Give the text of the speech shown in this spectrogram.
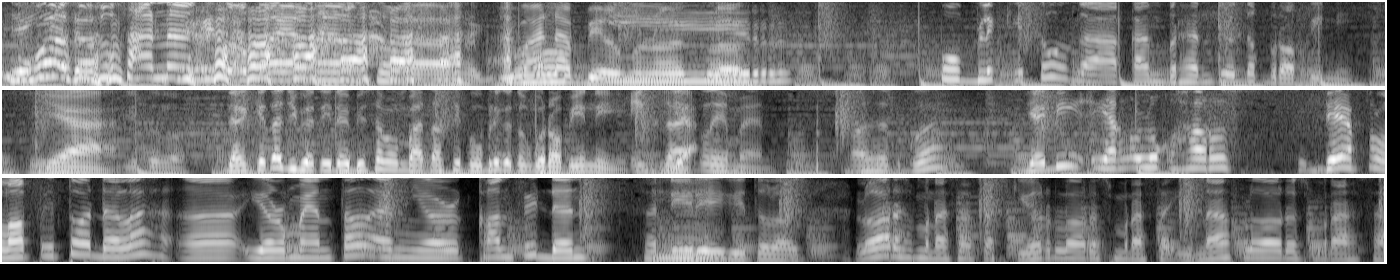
Ya, gue langsung susana gitu kebayangnya langsung. Ah, gimana Bill menurut lo. Publik itu nggak akan berhenti untuk beropini, ya gitu loh. dan kita juga tidak bisa membatasi publik untuk beropini Exactly man. Maksud gua, jadi yang lu harus develop itu adalah uh, your mental and your confidence sendiri gitu loh. Lo harus merasa secure, lo harus merasa enough, lo harus merasa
